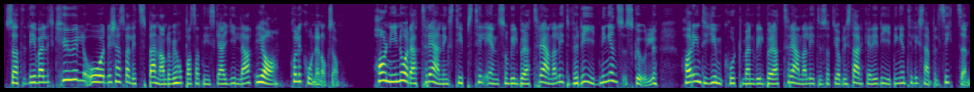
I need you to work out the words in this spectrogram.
Så att det är väldigt kul och det känns väldigt spännande och vi hoppas att ni ska gilla Ja, kollektionen också. Har ni några träningstips till en som vill börja träna lite för ridningens skull? Har inte gymkort men vill börja träna lite så att jag blir starkare i ridningen, till exempel sitsen.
